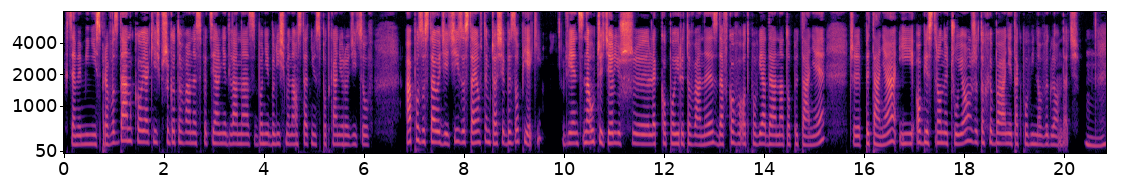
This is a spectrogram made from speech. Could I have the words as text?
chcemy mini sprawozdanko jakieś przygotowane specjalnie dla nas, bo nie byliśmy na ostatnim spotkaniu rodziców, a pozostałe dzieci zostają w tym czasie bez opieki. Więc nauczyciel, już y, lekko poirytowany, zdawkowo odpowiada na to pytanie czy pytania, i obie strony czują, że to chyba nie tak powinno wyglądać. Mm.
